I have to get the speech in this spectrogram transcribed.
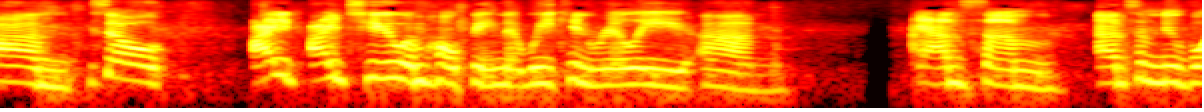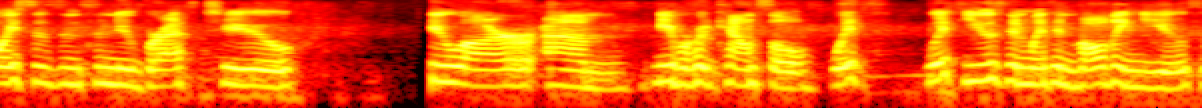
Um, so I I too am hoping that we can really um, add some add some new voices and some new breath to to our um, neighborhood council with with youth and with involving youth.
